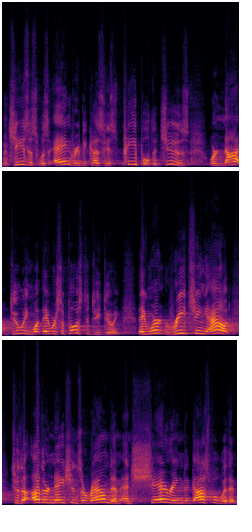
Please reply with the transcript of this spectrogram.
And Jesus was angry because his people, the Jews, were not doing what they were supposed to be doing. They weren't reaching out to the other nations around them and sharing the gospel with them,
